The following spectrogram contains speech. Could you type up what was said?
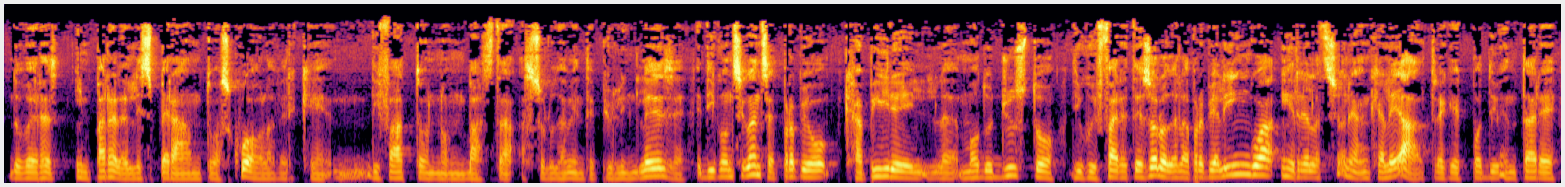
dover imparare l'esperanto a scuola perché di fatto non basta assolutamente più l'inglese e di conseguenza è proprio capire il modo giusto di cui fare tesoro della propria lingua in relazione anche alle altre che può diventare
